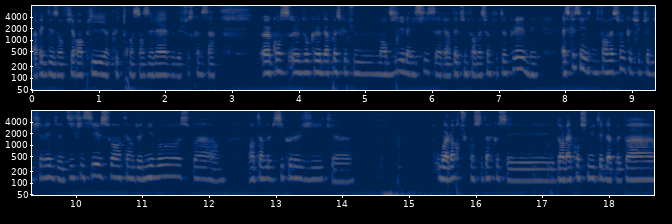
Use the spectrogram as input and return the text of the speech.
avec des amphis remplis à plus de 300 élèves ou des choses comme ça. Euh, euh, donc, euh, d'après ce que tu m'en dis, là, ici, ça a l'air d'être une formation qui te plaît, mais est-ce que c'est une, formation que tu qualifierais de difficile, soit en termes de niveau, soit en, termes psychologiques Ou alors tu considères que c'est dans la continuité de la prépa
